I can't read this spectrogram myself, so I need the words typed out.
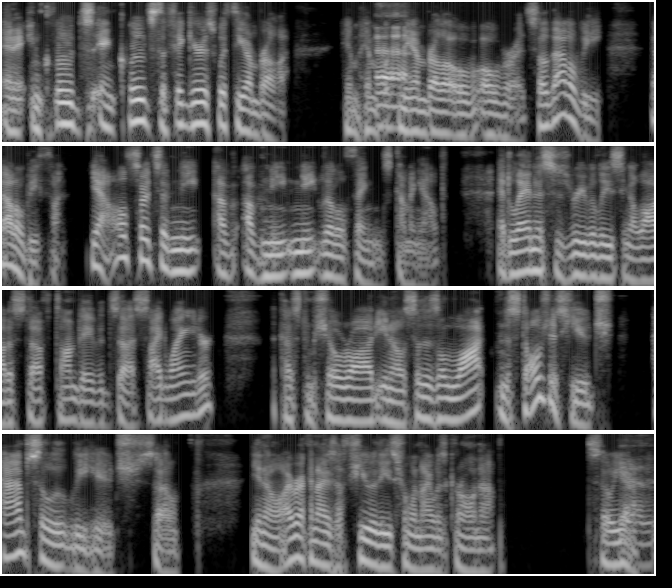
and it includes includes the figures with the umbrella. Him him putting uh, the umbrella over, over it. So that'll be that'll be fun yeah, all sorts of neat of of neat neat little things coming out. Atlantis is re-releasing a lot of stuff. Tom Daniel's uh, Sidewinder, a custom show rod, you know. So there's a lot. Nostalgia is huge, absolutely huge. So, you know, I recognize a few of these from when I was growing up. So yeah. yeah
